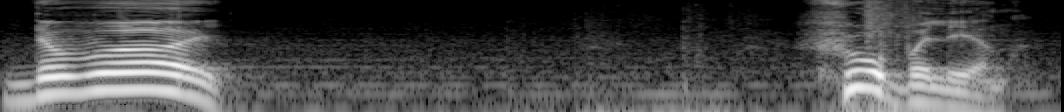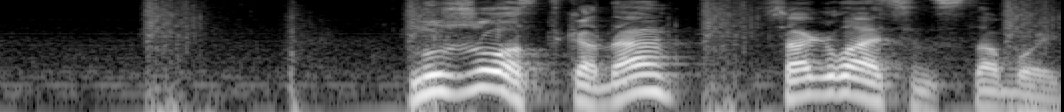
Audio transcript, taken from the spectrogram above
Давай! Фу, блин. Ну, жестко, да? Согласен с тобой.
